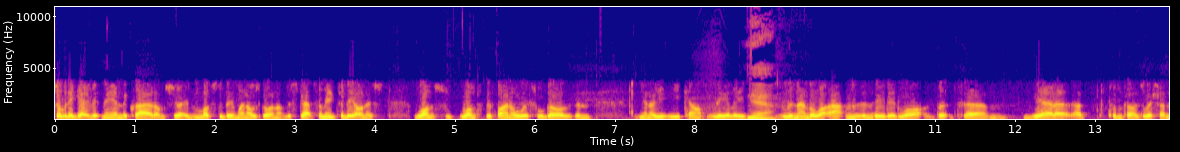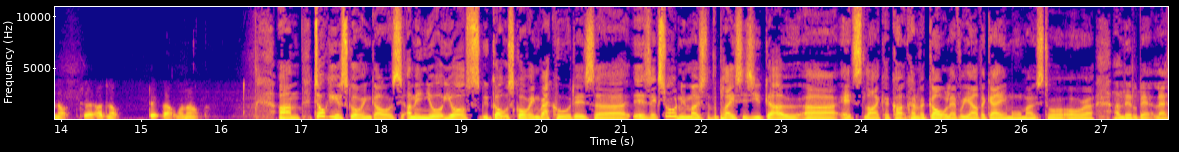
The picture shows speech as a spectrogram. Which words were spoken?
somebody gave it me in the crowd. I'm sure it must have been when I was going up the steps. I mean, to be honest, once once the final whistle goes, and you know, you, you can't really Yeah. remember what happens and who did what. But um, yeah, I, I sometimes wish I'd not uh, I'd not picked that one up. Um, talking of scoring goals, I mean your your goal scoring record is uh, is extraordinary. Most of the places you go, uh, it's like a kind of a goal every other game almost, or, or a, a little bit less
